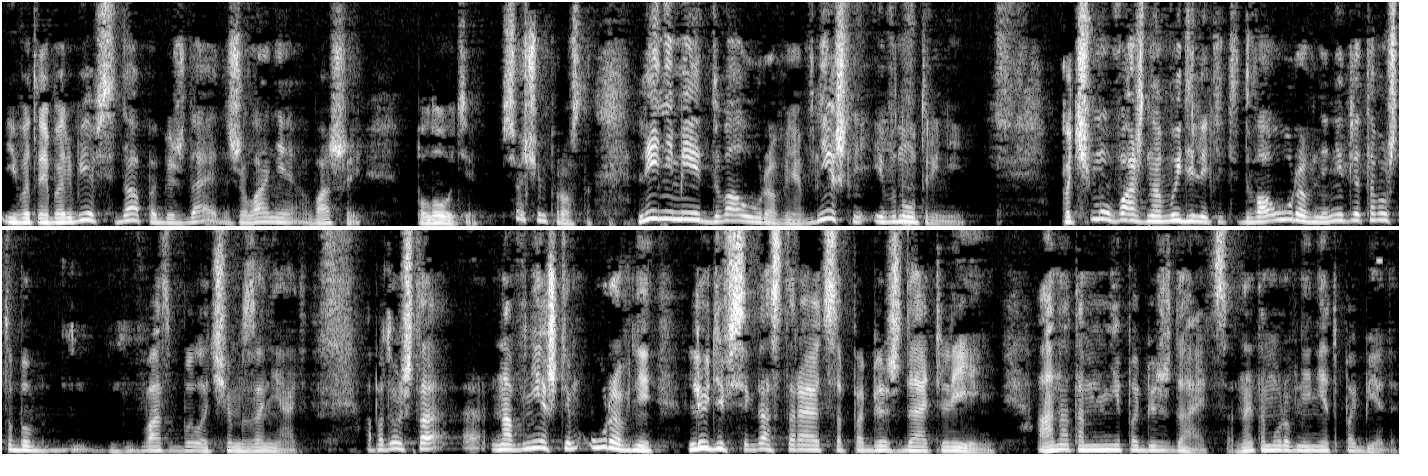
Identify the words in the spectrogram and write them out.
и в этой борьбе всегда побеждает желание вашей плоти. Все очень просто. Лень имеет два уровня – внешний и внутренний. Почему важно выделить эти два уровня? Не для того, чтобы вас было чем занять, а потому что э, на внешнем уровне люди всегда стараются побеждать лень, а она там не побеждается. На этом уровне нет победы.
